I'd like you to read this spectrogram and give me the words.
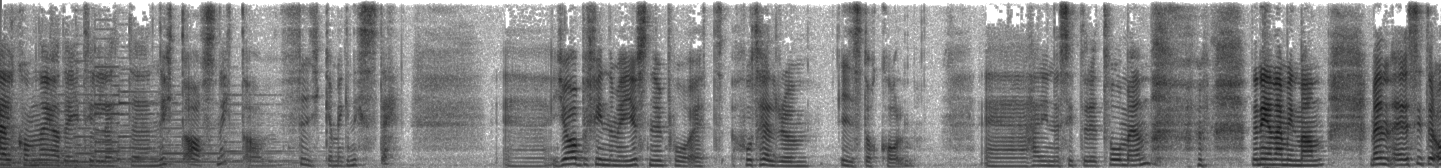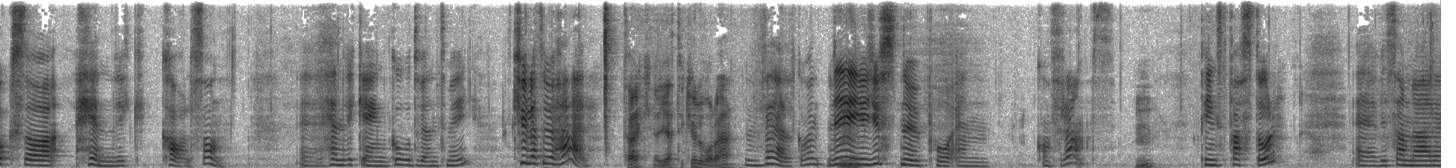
välkomnar jag dig till ett eh, nytt avsnitt av Fika med Gniste. Eh, jag befinner mig just nu på ett hotellrum i Stockholm. Eh, här inne sitter det två män. Den ena är min man. Men sitter också Henrik Karlsson. Henrik är en god vän till mig. Kul att du är här! Tack, jättekul att vara här. Välkommen! Vi är ju just nu på en konferens. Mm. Pingstpastor. Vi samlar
